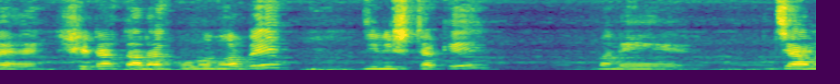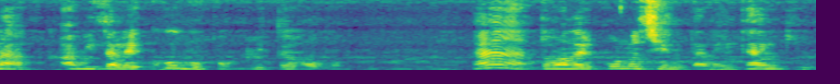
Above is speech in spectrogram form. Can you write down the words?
দেয়, সেটা তারা কোনোভাবে জিনিসটাকে মানে জানাক, আমি তাহলে খুব উপকৃত হব। হ্যাঁ তোমাদের কোনো চিন্তা নেই থ্যাংক ইউ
